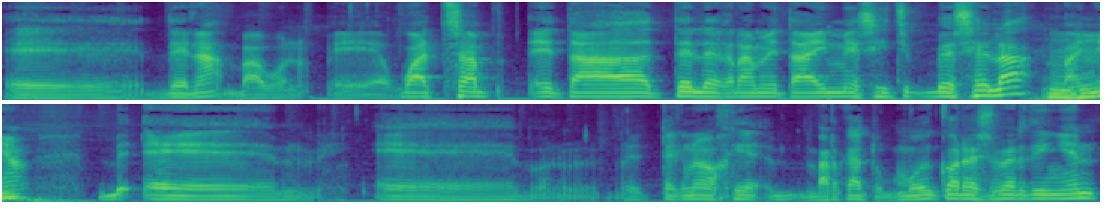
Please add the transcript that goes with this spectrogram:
e, dena, ba, bueno, e, WhatsApp eta Telegram eta iMessage bezala, baina be- e, e, bueno, teknologia, barkatu, mugikor ezberdinen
